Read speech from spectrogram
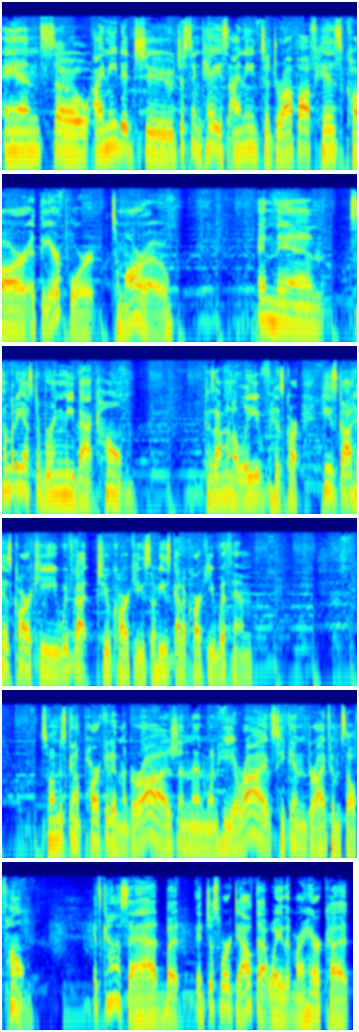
And so I needed to, just in case, I need to drop off his car at the airport tomorrow and then somebody has to bring me back home because I'm going to leave his car. He's got his car key. We've got two car keys, so he's got a car key with him. So I'm just going to park it in the garage, and then when he arrives, he can drive himself home. It's kind of sad, but it just worked out that way that my haircut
